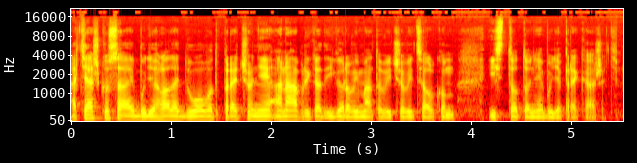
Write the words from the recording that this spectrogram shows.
a ťažko sa aj bude hľadať dôvod, prečo nie a napríklad Igorovi Matovičovi celkom isto to nebude prekážať.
